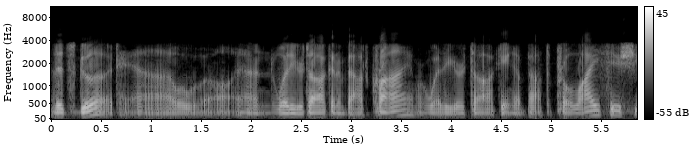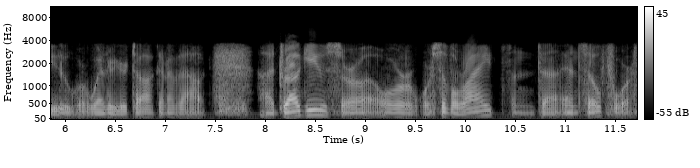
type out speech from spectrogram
that's good. Uh, and whether you're talking about crime, or whether you're talking about the pro-life issue, or whether you're talking about uh, drug use, or, or or civil rights, and uh, and so forth.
